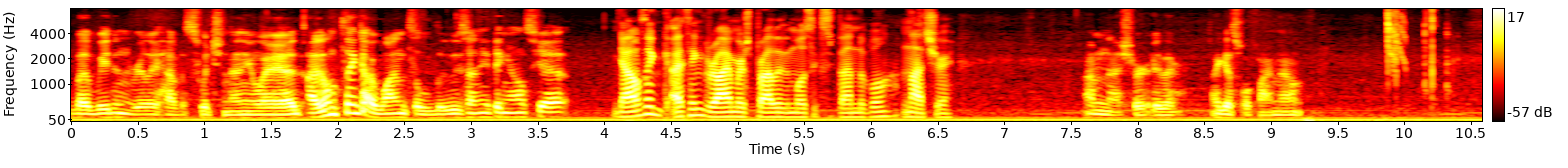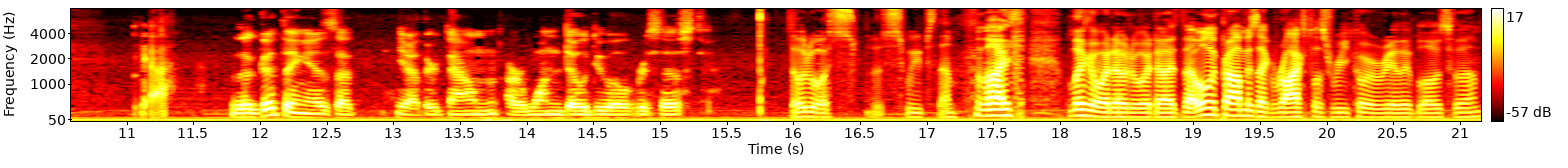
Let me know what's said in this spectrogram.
but we didn't really have a switch in anyway. I, I don't think I wanted to lose anything else yet. Yeah, I don't think I think Grimer's probably the most expendable. I'm not sure. I'm not sure either. I guess we'll find out. Yeah. The good thing is that yeah, they're down our one Doduo resist. Doduo sweeps them. like, look at what Doduo does. The only problem is like rocks plus recoil really blows for them.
